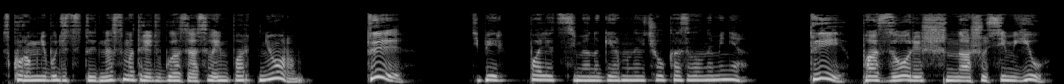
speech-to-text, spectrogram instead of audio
Скоро мне будет стыдно смотреть в глаза своим партнерам. Ты Теперь палец Семена Германовича указывал на меня. Ты позоришь нашу семью.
